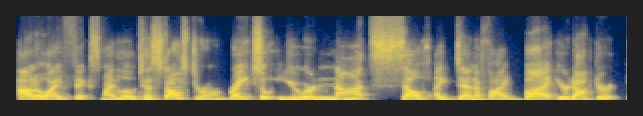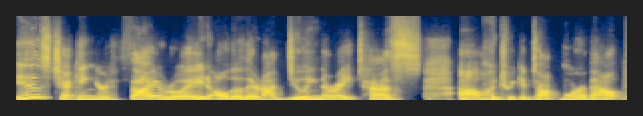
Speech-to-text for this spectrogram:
how do I fix my low testosterone, right? So you are not self identified, but your doctor is checking your thyroid, although they're not doing the right tests, uh, which we can talk more about.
